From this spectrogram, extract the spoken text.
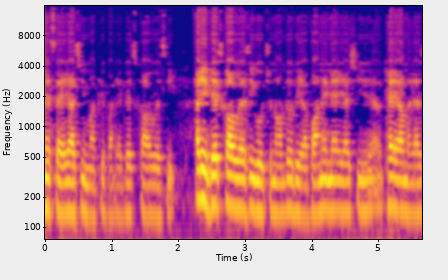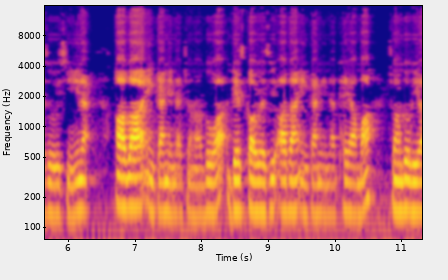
20ရရှိမှာဖြစ်ပါတယ် discount receipt အဲ့ဒီ discount receipt ကိုကျွန်တော်တို့တွေကဘာနဲ့နဲ့ရရှိထည့်ရမလဲဆိုလို့ရှိရင်လည်း other income နေနဲ့ကျွန်တော်တို့က discount receipt other income နေနဲ့ထည့်ရမှာကျွန်တော်တို့တွေက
